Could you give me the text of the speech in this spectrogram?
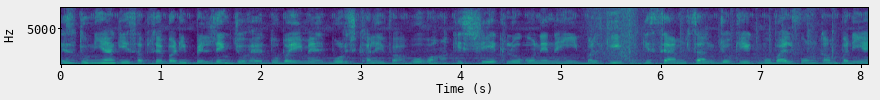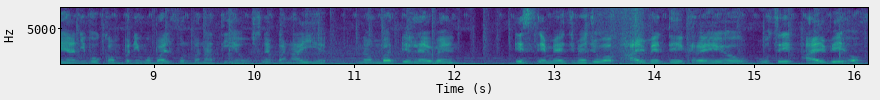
इस दुनिया की सबसे बड़ी बिल्डिंग जो है दुबई में, बुर्ज खलीफा, वो वहाँ के शेख लोगों ने नहीं, बल्कि कि सैमसंग, जो कि एक मोबाइल फ़ोन कंपनी है, यानी वो कंपनी मोबाइल फ़ोन बनाती है, उसने बनाई है। नंबर इलेवन, इस इमेज में जो आप हाईवे देख रहे हो, उसे हाईवे ऑफ़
